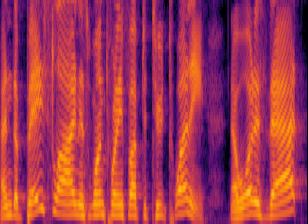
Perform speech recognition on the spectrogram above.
And the baseline is 125 to 220. Now, what is that?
